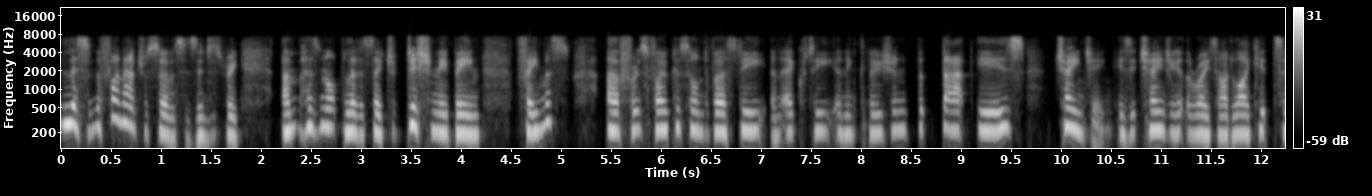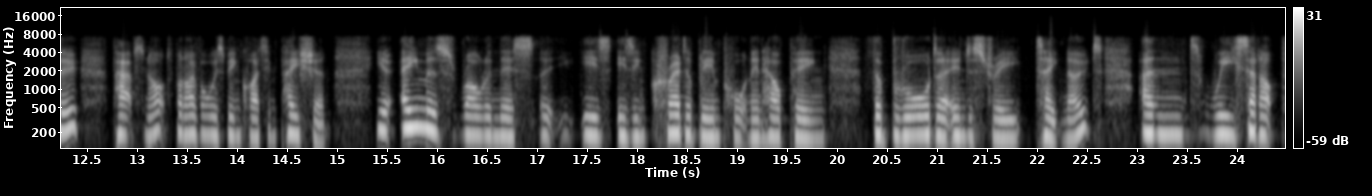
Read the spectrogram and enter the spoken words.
listen, the financial services industry um, has not, let us say, traditionally been famous uh, for its focus on diversity and equity and inclusion, but that is changing. Is it changing at the rate I'd like it to? Perhaps not, but I've always been quite impatient. You know, AIMA's role in this uh, is is incredibly important in helping the broader industry take note. And we set up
